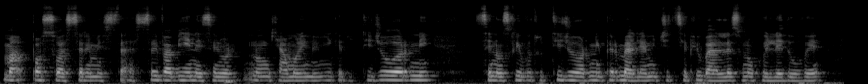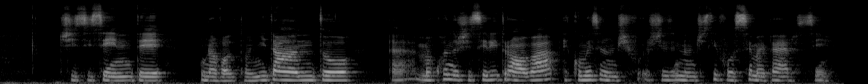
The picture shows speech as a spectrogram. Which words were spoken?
ma posso essere me stessa e va bene se non, non chiamo le mie amiche tutti i giorni, se non scrivo tutti i giorni. Per me le amicizie più belle sono quelle dove ci si sente una volta ogni tanto, eh, ma quando ci si ritrova è come se non ci, non ci si fosse mai persi.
